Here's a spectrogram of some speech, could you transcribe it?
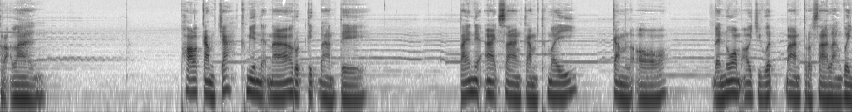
ក្រក់ឡើង ផលកម្មចាស់គ្មានអ្នកណារត់គេចបានទេ តែអ្នកអាចសាងកម្មថ្មី កម្មល្អដែលនាំឲ្យជីវិតបានប្រសើរឡើងវិញ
